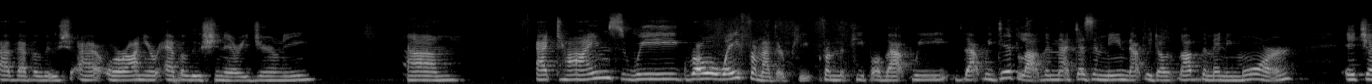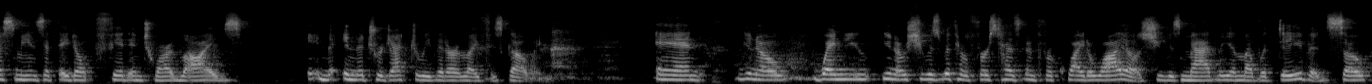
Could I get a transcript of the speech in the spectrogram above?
of evolution uh, or on your evolutionary journey, um, at times we grow away from other people from the people that we that we did love. And that doesn't mean that we don't love them anymore. It just means that they don't fit into our lives in the, in the trajectory that our life is going. And you know when you you know she was with her first husband for quite a while she was madly in love with david so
